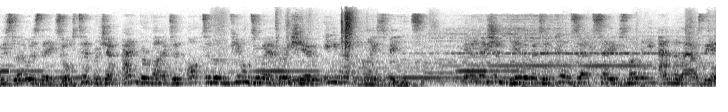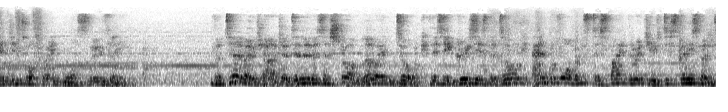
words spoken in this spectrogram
This lowers the exhaust temperature and provides an optimum fuel-to-air ratio even at high speeds. In addition, the innovative concept saves money and allows the engine to operate more smoothly. The turbocharger delivers a strong low-end torque. This increases the torque and performance despite the reduced displacement.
